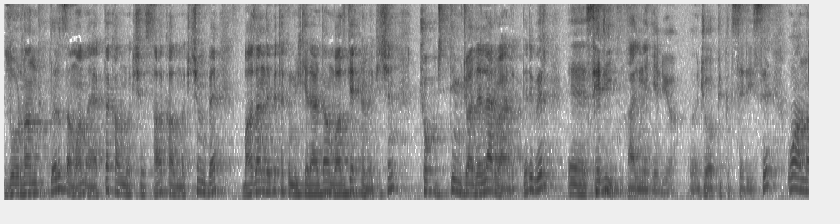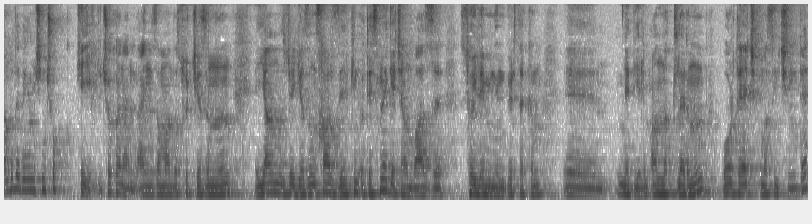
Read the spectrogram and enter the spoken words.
zorlandıkları zaman ayakta kalmak için, sağ kalmak için ve bazen de bir takım ilkelerden vazgeçmemek için çok ciddi mücadeleler verdikleri bir e, seri haline geliyor. E, Joe Pickett serisi. O anlamda da benim için çok keyifli, çok önemli. Aynı zamanda suç yazınının e, yalnızca yazınsal zevkin ötesine geçen bazı söyleminin bir takım e, ne diyelim anlatılarının ortaya çıkması için de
